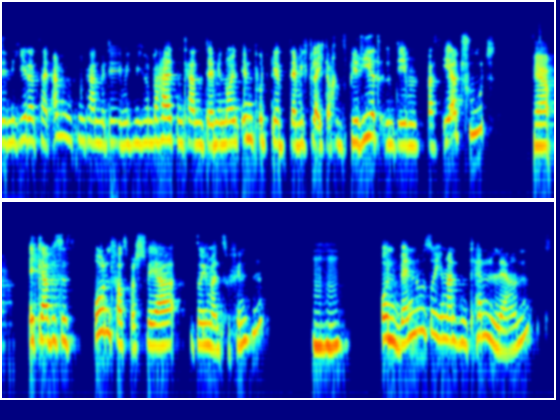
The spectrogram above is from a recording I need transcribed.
den ich jederzeit anrufen kann, mit dem ich mich unterhalten kann, der mir neuen Input gibt, der mich vielleicht auch inspiriert in dem, was er tut. Ja. Ich glaube, es ist unfassbar schwer, so jemanden zu finden. Mhm. Und wenn du so jemanden kennenlernst,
